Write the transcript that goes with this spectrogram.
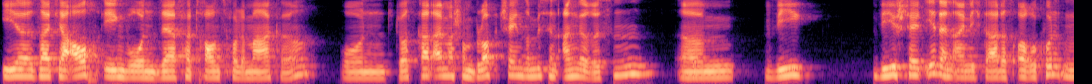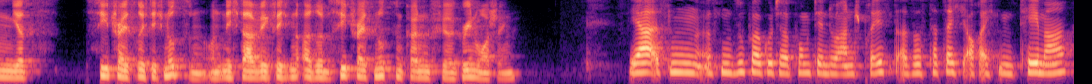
ihr seid ja auch irgendwo eine sehr vertrauensvolle Marke. Und du hast gerade einmal schon Blockchain so ein bisschen angerissen. Ähm, wie, wie stellt ihr denn eigentlich dar, dass eure Kunden jetzt C-Trace richtig nutzen und nicht da wirklich, also C-Trace nutzen können für Greenwashing? Ja, ist ein, ist ein super guter Punkt, den du ansprichst. Also ist tatsächlich auch echt ein Thema,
